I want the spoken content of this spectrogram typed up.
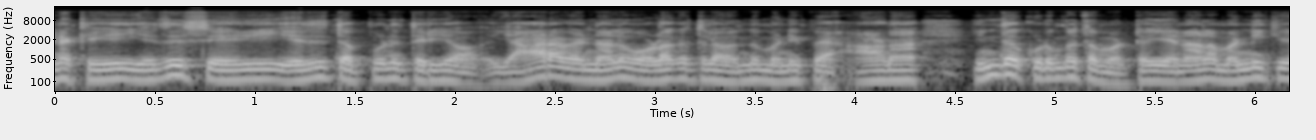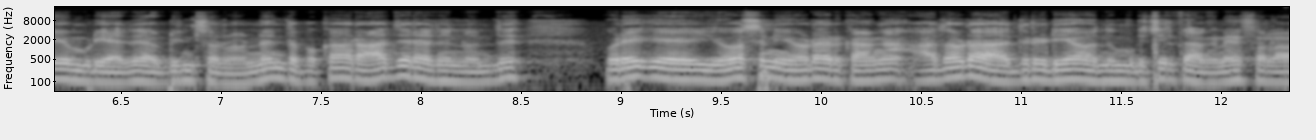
எனக்கு எது சரி எது தப்புன்னு தெரியும். யாரை வேணாலும் உலகத்தில் வந்து மன்னிப்பேன். ஆனால் இந்த குடும்பத்தை மட்டும் என்னால் மன்னிக்கவே முடியாது அப்படின்னு சொன்னோன்னே இந்த பக்கம் ராஜராஜன் வந்து ஒரே யோசனையோடு இருக்காங்க. அதோட அதிரடியாக வந்து முடிச்சிருக்காங்கன்னே சொல்லலாம்.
